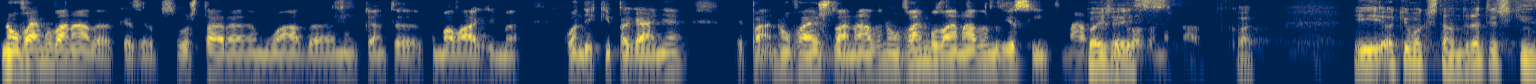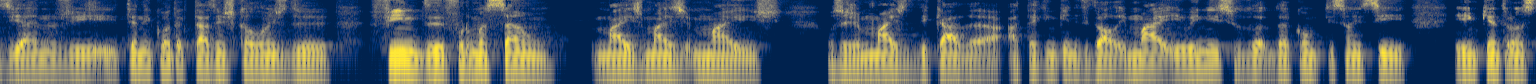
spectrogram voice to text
não vai mudar nada. Quer dizer, a pessoa estar amoada num canto com uma lágrima quando a equipa ganha, epá, não vai ajudar nada, não vai mudar nada no dia seguinte. Nada, pois é isso. Nada. Claro. E aqui uma questão, durante estes 15 anos e, e tendo em conta que estás em escalões de fim de formação mais, mais, mais ou seja, mais dedicada à técnica individual e, mais, e o início da, da, competição em si, em que entram as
